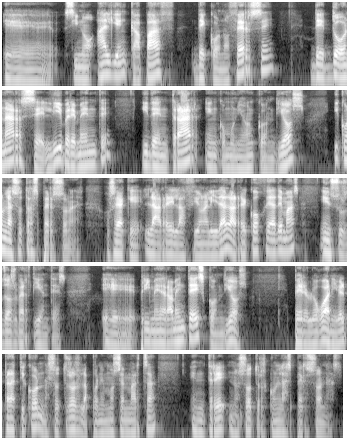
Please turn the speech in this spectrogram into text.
eh, sino alguien capaz de conocerse, de donarse libremente y de entrar en comunión con Dios y con las otras personas. O sea que la relacionalidad la recoge además en sus dos vertientes. Eh, primeramente es con Dios, pero luego a nivel práctico nosotros la ponemos en marcha entre nosotros, con las personas.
